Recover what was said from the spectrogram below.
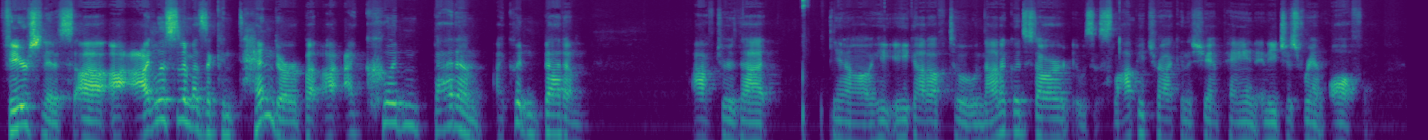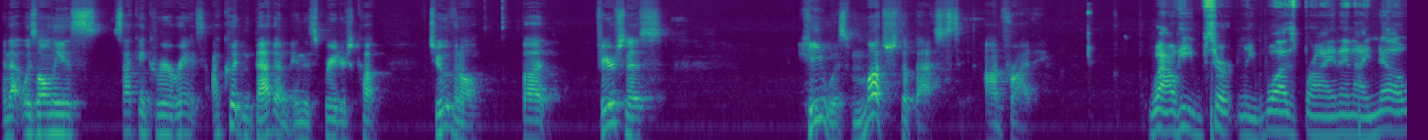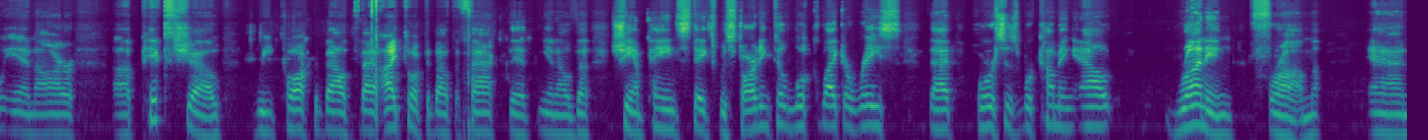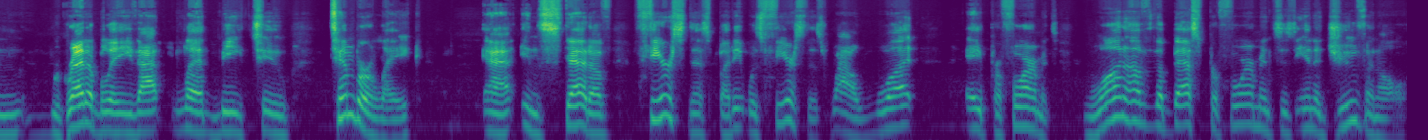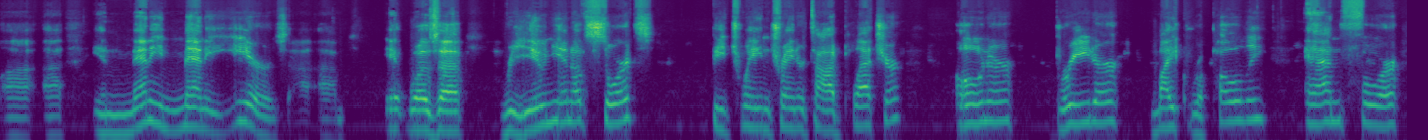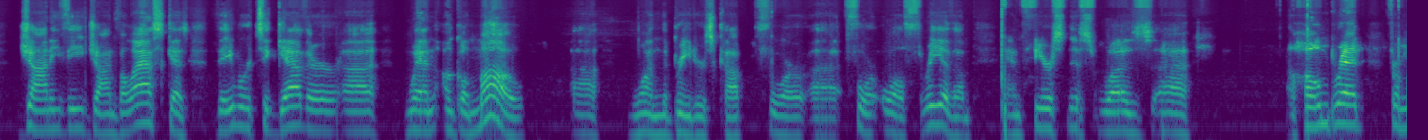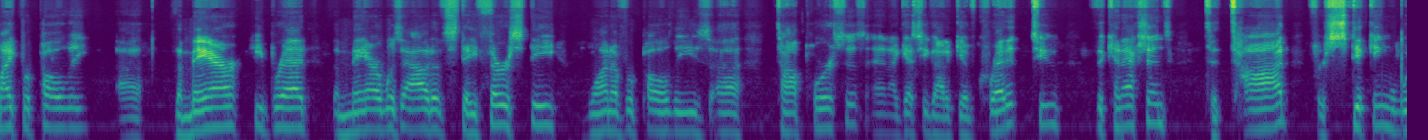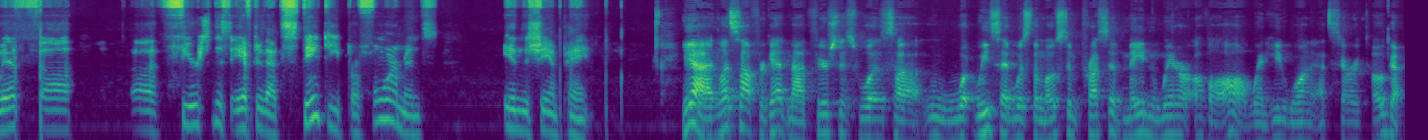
Fierceness. Uh, I, I, listed him as a contender, but I, I couldn't bet him. I couldn't bet him after that you know, he, he got off to not a good start. It was a sloppy track in the Champagne, and he just ran awful. And that was only his second career race. I couldn't bet him in this Breeders' Cup Juvenile, but fierceness, he was much the best on Friday. Wow, he certainly was, Brian. And I know in our uh, picks show, we talked about that. I talked about the fact that, you know, the Champagne Stakes was starting to look like a race that horses were coming out running from. And regrettably, that led me to Timberlake uh, instead of fierceness, but it was fierceness. Wow, what a performance! One of the best performances in a juvenile uh, uh, in many, many years. Uh, um, it was a reunion of sorts between trainer Todd Pletcher, owner, breeder, Mike Repole and for Johnny V. John Velazquez. They were together uh, when Uncle Mo uh, won the Breeders' Cup for uh, for all three of them. And Fierceness was uh, a homebred for Mike Repole. Uh, the mare he bred. The mare was out of Stay Thirsty, one of Repole's uh, top horses. And I guess you got to give credit to the connections to Todd for sticking with uh, uh, fierceness after that stinky performance in the Champagne. Yeah, and let's not forget, Matt, Fierceness was uh, what we said was the most impressive maiden winner of all when he won at Saratoga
